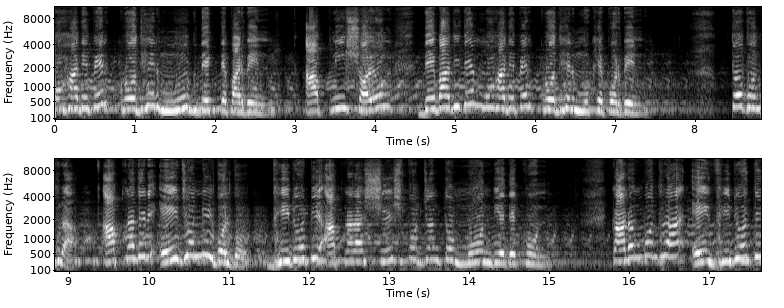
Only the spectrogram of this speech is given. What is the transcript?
মহাদেবের ক্রোধের মুখ দেখতে পারবেন। আপনি স্বয়ং দেবাদিদেব মহাদেবের ক্রোধের মুখে পড়বেন। তো বন্ধুরা, আপনাদের এই জন্যই বলব, ভিডিওটি আপনারা শেষ পর্যন্ত মন দিয়ে দেখুন। কারণ বন্ধুরা, এই ভিডিওতে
